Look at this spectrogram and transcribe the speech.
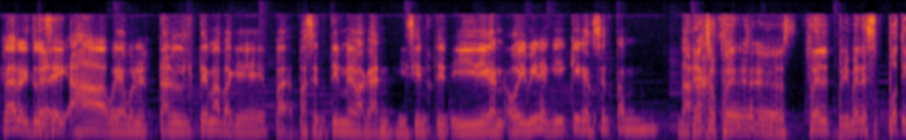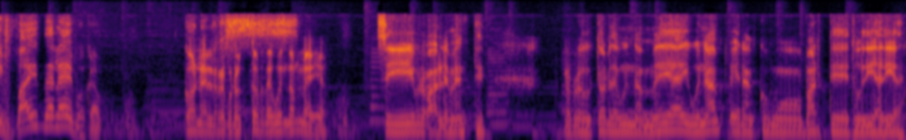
Claro, y tú decías, ah, voy a poner tal tema para que para sentirme bacán. Y, siente- y digan, oye, mira, ¿qué, qué canción tan De raja hecho, fue, está escuchando?" eh, fue el primer Spotify de la época. Con el reproductor de Windows Media. Sí, probablemente. Reproductor de Windows Media y Winamp eran como parte de tu día a día.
